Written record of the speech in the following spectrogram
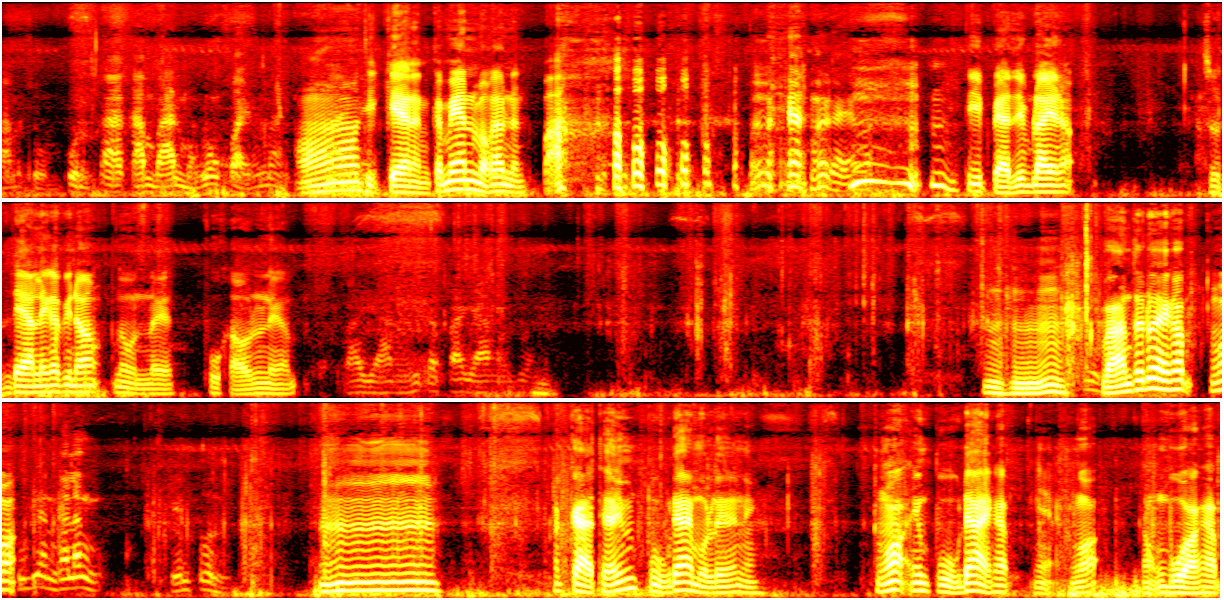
คำสูงปุ่นตาคำหวานหมองลงข่อยลงมาอ๋อที่แกนั่นก็แม่นบอกครับนั่นป้าแม่นเมื่อไหร่ที่แปดสิบไรเนาะสุดแดนเลยครับพี่น้องนู่นเลยภูเขานู่นเลยครับปลายางนี่ก็ปลายางด้วยอือหือหวานซะด้วยครับเงาะทุเรียนกำลังเป็นต้นอืมอากาศแถวนี้มันปลูกได้หมดเลยนะเนี่ยเงาะยังปลูกได้ครับ เนี่ยเงาะหนองบัวครับ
